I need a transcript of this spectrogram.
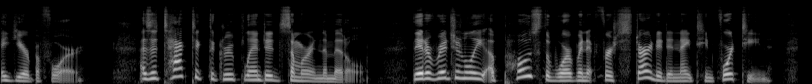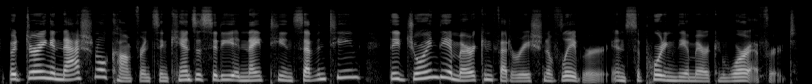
a year before. As a tactic, the group landed somewhere in the middle. They had originally opposed the war when it first started in 1914, but during a national conference in Kansas City in 1917, they joined the American Federation of Labor in supporting the American war effort,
